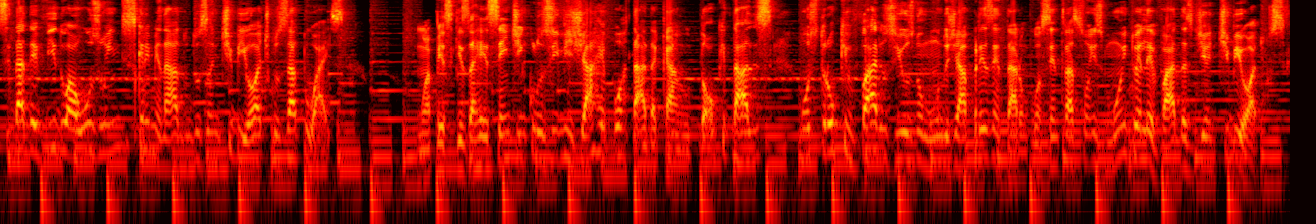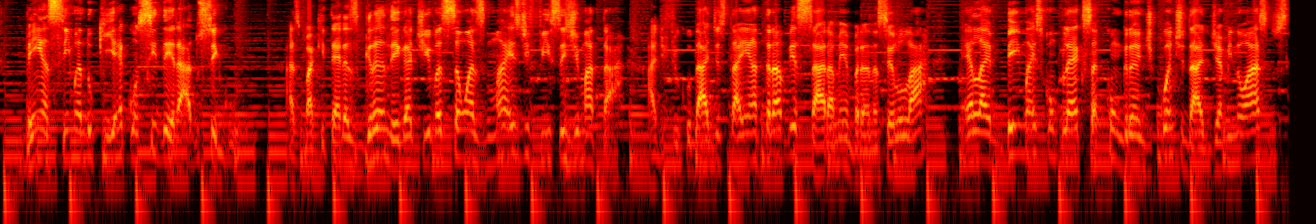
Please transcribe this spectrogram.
se dá devido ao uso indiscriminado dos antibióticos atuais, uma pesquisa recente, inclusive já reportada cá no Talk Tales, mostrou que vários rios no mundo já apresentaram concentrações muito elevadas de antibióticos, bem acima do que é considerado seguro. As bactérias gram-negativas são as mais difíceis de matar. A dificuldade está em atravessar a membrana celular. Ela é bem mais complexa, com grande quantidade de aminoácidos,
